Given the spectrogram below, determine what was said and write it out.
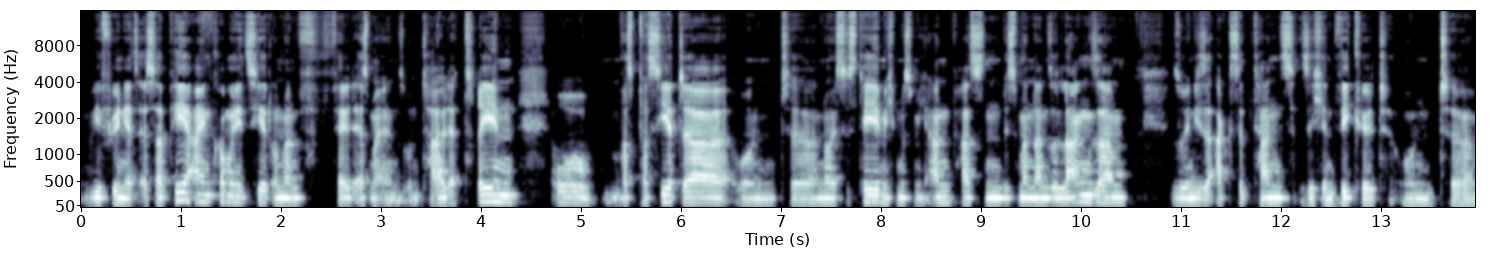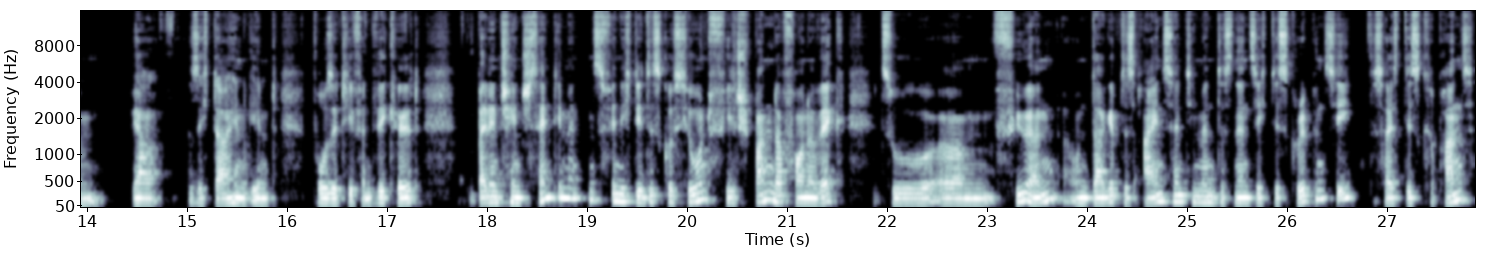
wir führen jetzt SAP ein, kommuniziert und man fällt erstmal in so ein Tal der Tränen. Oh, was passiert da? Und äh, neues System, ich muss mich anpassen, bis man dann so langsam so in diese Akzeptanz sich entwickelt und ähm, ja, sich dahingehend positiv entwickelt bei den Change Sentiments finde ich die Diskussion viel spannender vorneweg zu ähm, führen. Und da gibt es ein Sentiment, das nennt sich Discrepancy, das heißt Diskrepanz.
